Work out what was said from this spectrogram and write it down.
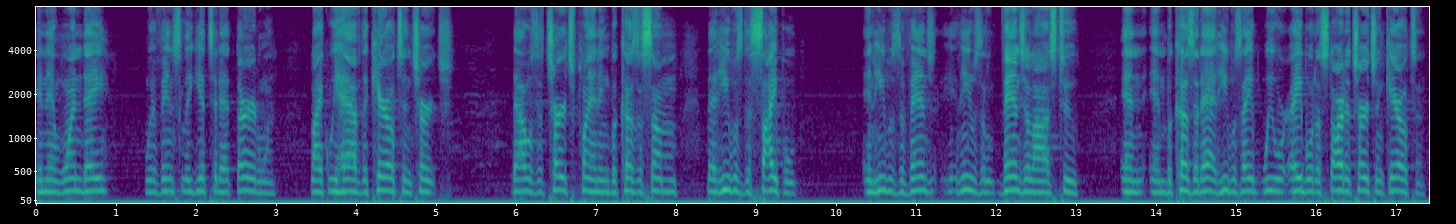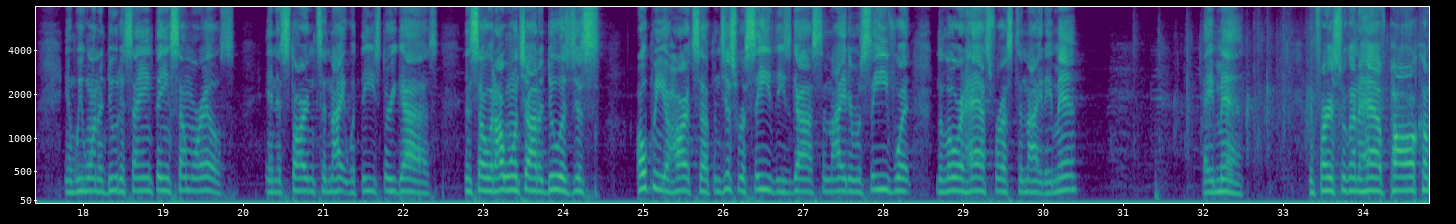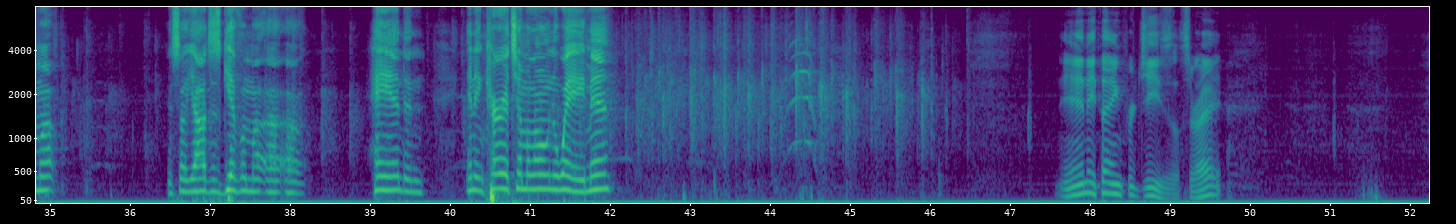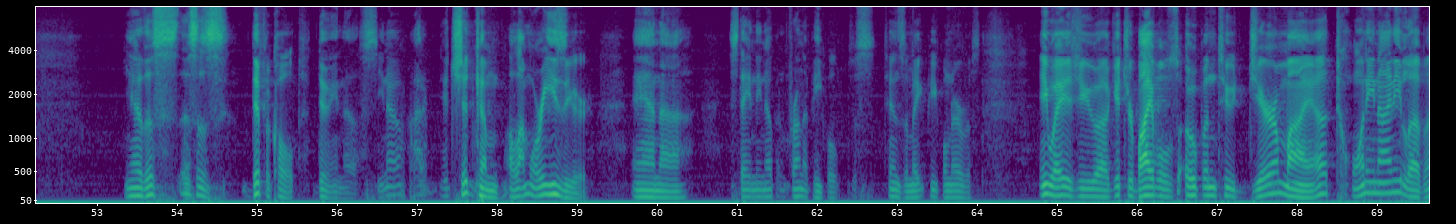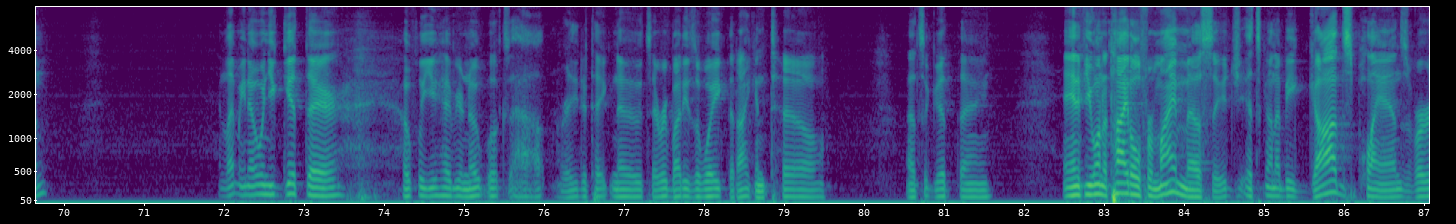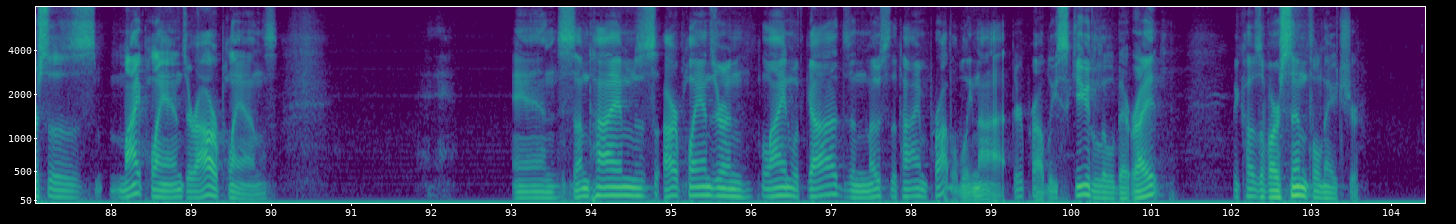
and then one day we eventually get to that third one, like we have the Carrollton Church. That was a church planting because of something that he was discipled, and he was evangel- and he was evangelized to. And and because of that he was able we were able to start a church in carrollton. And we want to do the same thing somewhere else. And it's starting tonight with these three guys. And so what i want y'all to do is just open your hearts up and just receive these guys tonight and receive what the lord has for us tonight. Amen? Amen and first we're going to have paul come up and so y'all just give him a, a, a hand and and encourage him along the way amen Anything for Jesus, right? Yeah, this this is difficult doing this. You know, I, it should come a lot more easier, and uh, standing up in front of people tends to make people nervous. Anyway, as you uh, get your Bibles open to Jeremiah twenty nine eleven, and let me know when you get there. Hopefully, you have your notebooks out ready to take notes. Everybody's awake that I can tell. That's a good thing. And if you want a title for my message, it's going to be God's plans versus my plans or our plans. And sometimes our plans are in line with God's, and most of the time, probably not. They're probably skewed a little bit, right? Because of our sinful nature.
